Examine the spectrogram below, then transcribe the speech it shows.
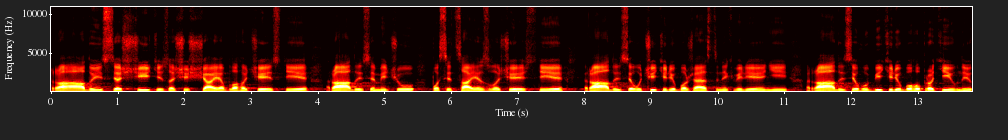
Радуйся, щиті, защищає благочисті, радуйся мечу, посіцає злочисті, радуйся учителю божественних велений, радуйся губителю богопротивних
